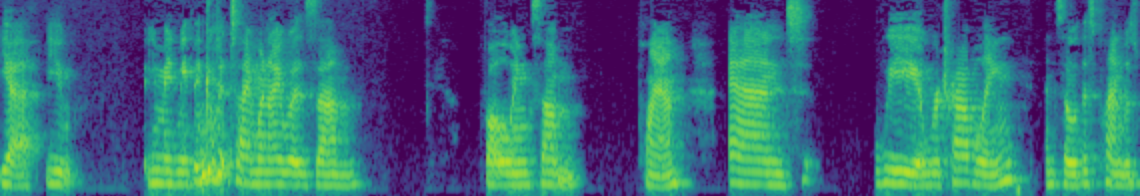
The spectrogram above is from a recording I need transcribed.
yeah you you made me think of a time when i was um following some plan and we were traveling and so this plan was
